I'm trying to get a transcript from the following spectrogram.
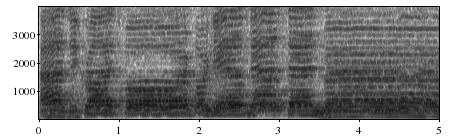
as he cries for forgiveness and mercy.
